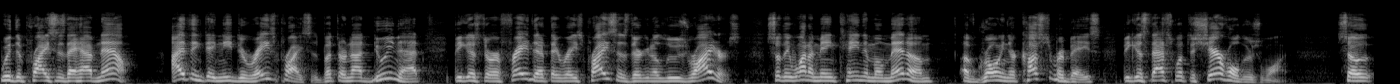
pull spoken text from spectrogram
with the prices they have now. I think they need to raise prices, but they're not doing that because they're afraid that if they raise prices, they're going to lose riders. So they want to maintain the momentum of growing their customer base because that's what the shareholders want. So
